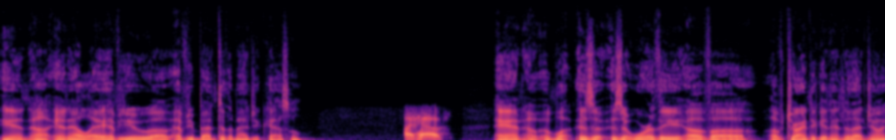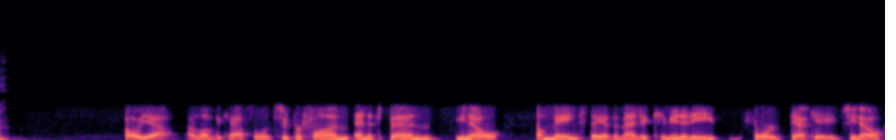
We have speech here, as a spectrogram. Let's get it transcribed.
in uh, in L.A. Have you uh, have you been to the Magic Castle? I have. And uh, what is it is it worthy of uh, of trying to get into that joint? Oh yeah, I love the castle. It's super fun, and it's been you know a mainstay of the magic community for decades. You know,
